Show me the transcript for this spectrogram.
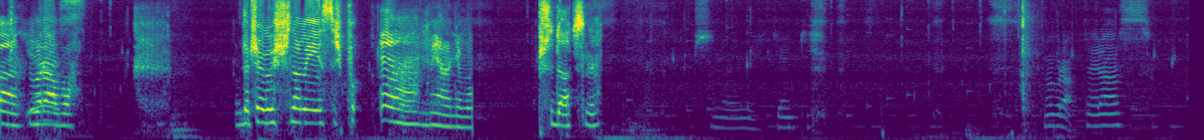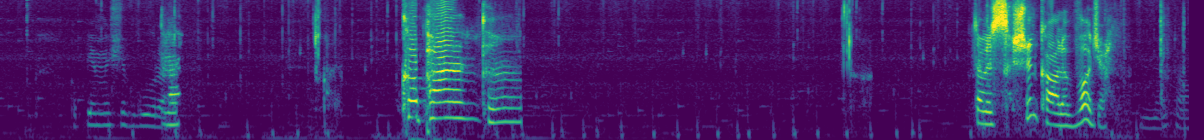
A, brawo. Jest. Do czegoś przynajmniej jesteś po... A, ja nie mam. Przydatny. Dobra, teraz kopiemy się w górę. No. Kopanka. Tam jest skrzynka, ale w wodzie. No to.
